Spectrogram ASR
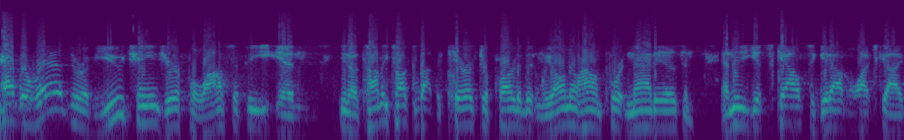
Have the Reds or have you changed your philosophy in, you know, Tommy talked about the character part of it, and we all know how important that is. And, and then you get scouts to get out and watch guys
